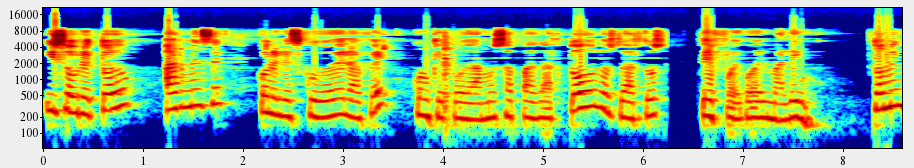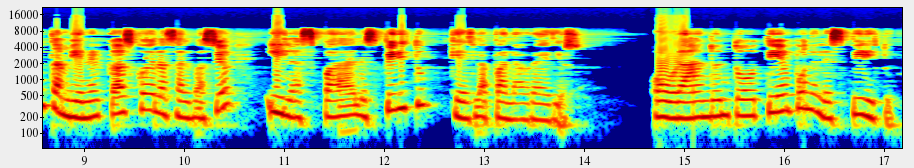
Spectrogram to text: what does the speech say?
y sobre todo ármense con el escudo de la fe con que podamos apagar todos los dardos de fuego del maligno. Tomen también el casco de la salvación y la espada del Espíritu, que es la palabra de Dios, orando en todo tiempo en el Espíritu,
